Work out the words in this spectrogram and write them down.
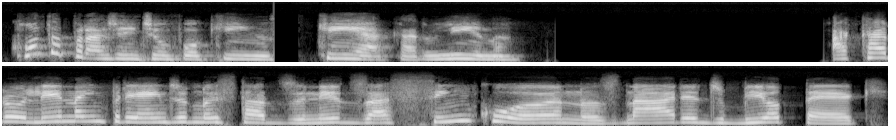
conta pra gente um pouquinho quem é a Carolina? A Carolina empreende nos Estados Unidos há cinco anos na área de biotech.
